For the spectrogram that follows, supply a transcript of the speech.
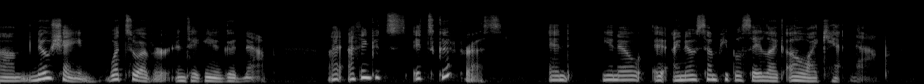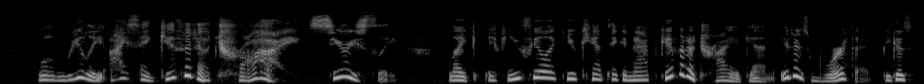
Um, no shame whatsoever in taking a good nap. I, I think it's it's good for us. And you know, I know some people say like, "Oh, I can't nap." Well, really, I say give it a try. Seriously. Like, if you feel like you can't take a nap, give it a try again. It is worth it because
